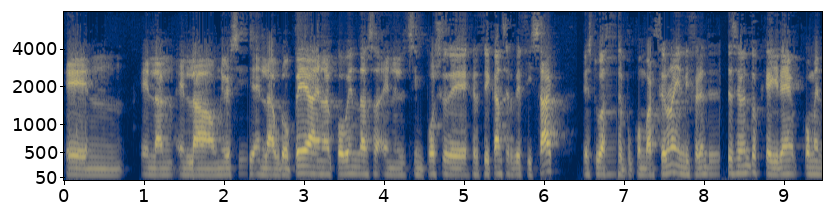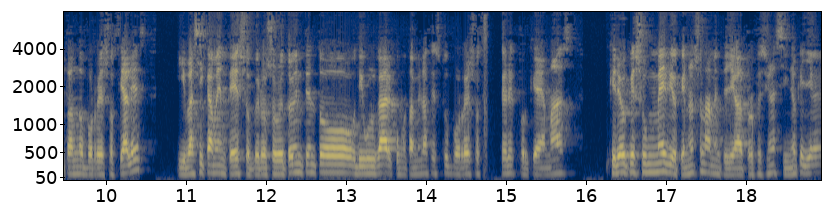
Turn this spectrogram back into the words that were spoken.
en, la, en la universidad, en la europea, en Alcobendas, en el simposio de ejercicio y cáncer de FISAC. Estuve hace poco en Barcelona y en diferentes eventos que iré comentando por redes sociales. Y básicamente eso, pero sobre todo intento divulgar, como también lo haces tú, por redes sociales, porque además creo que es un medio que no solamente llega al profesional, sino que llega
